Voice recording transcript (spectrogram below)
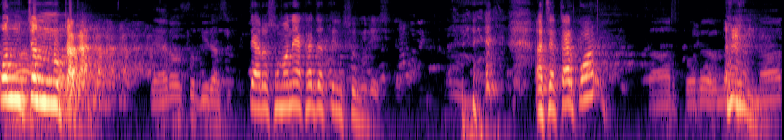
পঞ্চান্ন টাকা। তেরোশো বিরাশি। তেরোশো মানে এক হাজার তিনশো বিরাশি আচ্ছা তারপর? তারপরে হলো আপনার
